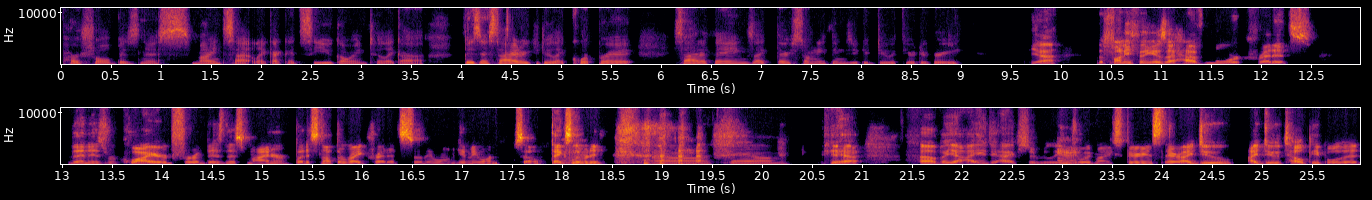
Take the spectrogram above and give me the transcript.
partial business mindset, like I could see you going to like a business side or you could do like corporate side of things. Like there's so many things you could do with your degree. Yeah. The funny thing is i have more credits than is required for a business minor but it's not the right credits so they won't give me one. So thanks oh. liberty. Oh damn. Yeah uh, but yeah I, I actually really enjoyed my experience there i do i do tell people that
